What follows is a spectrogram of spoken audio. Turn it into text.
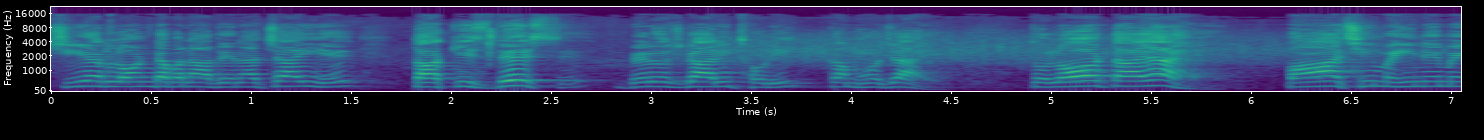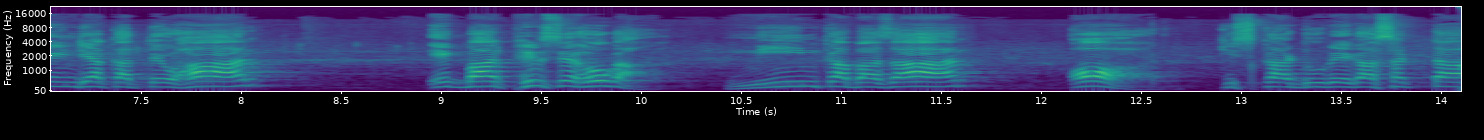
चीयर लॉन्डा बना देना चाहिए, ताकि इस देश से बेरोजगारी थोड़ी कम हो जाए। तो लौट आया है पाँच ही महीने में इंडिया का त्यौहार एक बार फिर से होगा मीम का बाज़ार और किसका डूबेगा सट्टा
